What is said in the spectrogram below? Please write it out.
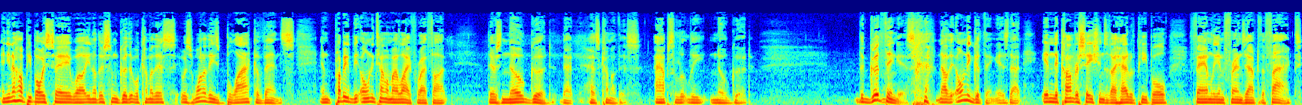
And you know how people always say, well, you know, there's some good that will come of this? It was one of these black events. And probably the only time in my life where I thought, there's no good that has come of this. Absolutely no good. The good thing is, now the only good thing is that in the conversations that I had with people, family and friends after the fact,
